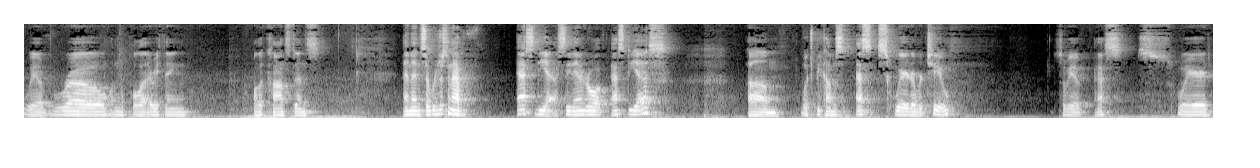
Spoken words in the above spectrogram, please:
we have rho, I'm to pull out everything, all the constants. And then so we're just going to have SDS, the integral of SDS, um, which becomes s squared over 2. So we have s squared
